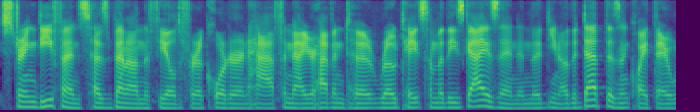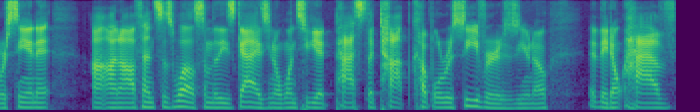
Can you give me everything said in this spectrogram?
string defense has been on the field for a quarter and a half, and now you're having to rotate some of these guys in, and the you know the depth isn't quite there. We're seeing it uh, on offense as well. Some of these guys, you know, once you get past the top couple receivers, you know, they don't have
